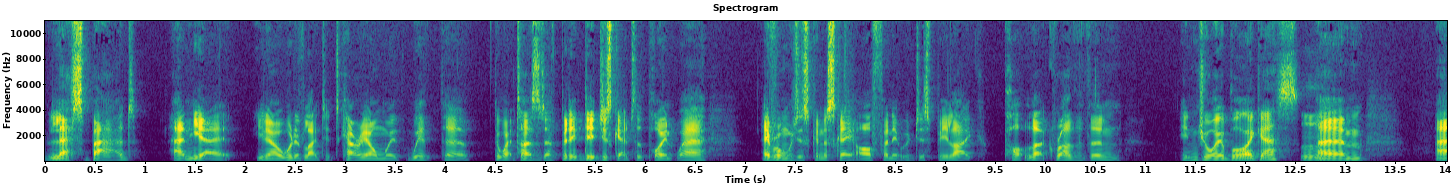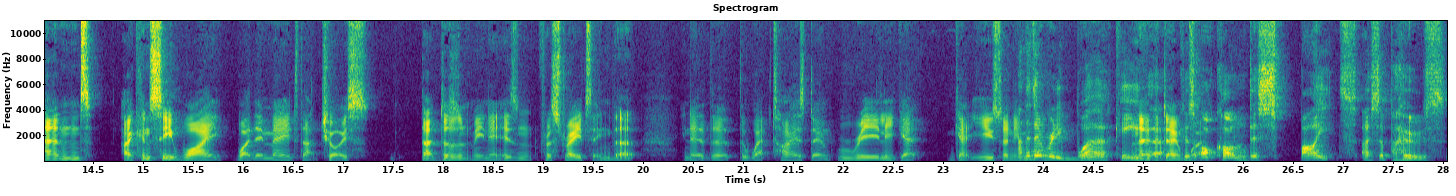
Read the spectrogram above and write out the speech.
less bad, and yeah, you know, I would have liked it to carry on with with the the wet tires and stuff. But it did just get to the point where everyone was just going to skate off, and it would just be like potluck rather than enjoyable, I guess. Um, and I can see why why they made that choice. That doesn't mean it isn't frustrating that you know the the wet tires don't really get get used anymore. And they don't really work either. No, they don't Because. Ocon, despite, I suppose,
